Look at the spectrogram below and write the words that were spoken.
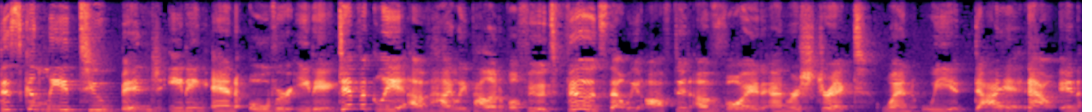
this can lead to binge eating and overeating, typically of highly palatable foods, foods that we often avoid and restrict when we diet. Now, in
